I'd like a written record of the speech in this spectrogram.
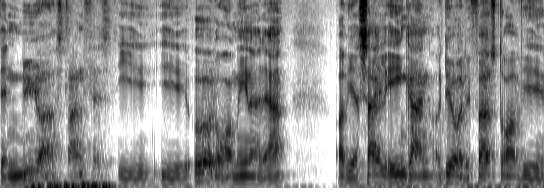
den nyere strandfest i, i 8 år, mener jeg det er. Og vi har sejlet en gang, og det var det første år, vi,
